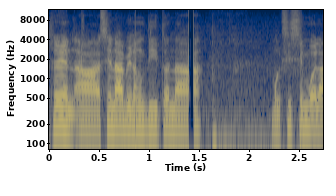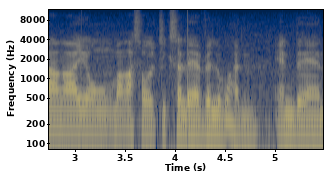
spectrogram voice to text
So yun, uh, sinabi lang dito na magsisimula nga yung mga Solchicks sa level 1. And then,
